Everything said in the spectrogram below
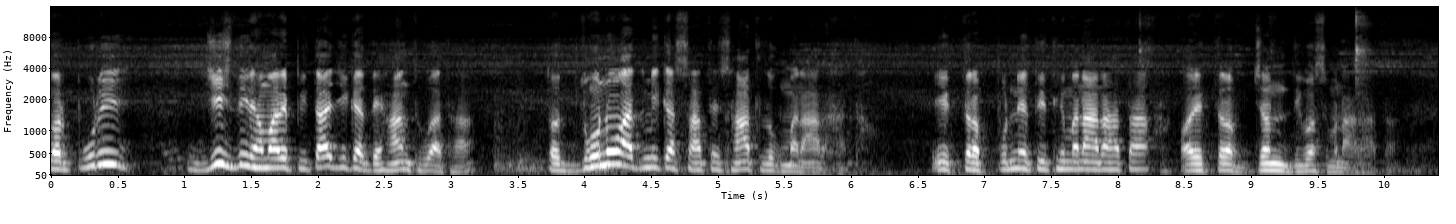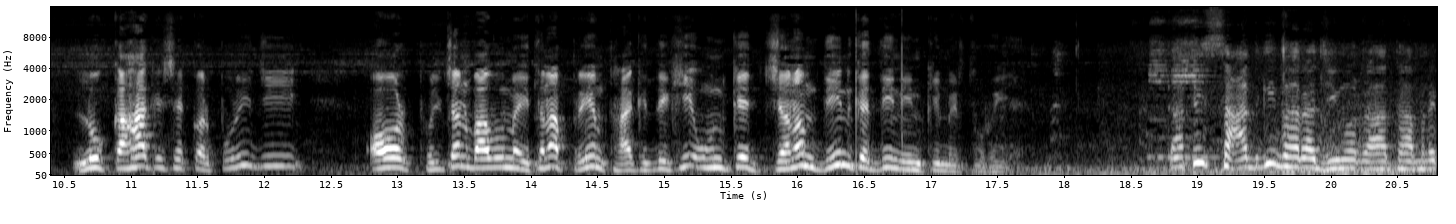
कर्पूरी जिस दिन हमारे पिताजी का देहांत हुआ था तो दोनों आदमी का साथ साथ लोग मना रहा था। एक तरफ़ पुण्यतिथि मना रहा था और एक तरफ़ जन्म दिवस मना रहा था। लोग कहा कि से कर्पूरी जी और फुलचंद बाबू में इतना प्रेम था कि देखिए उनके जन्मदिन के दिन इनकी मृत्यु हुई है। काफ़ी सादगी भरा जीवन रहा था। मैंने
